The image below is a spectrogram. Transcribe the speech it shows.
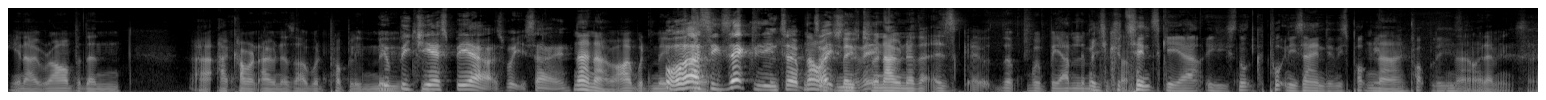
You know, rather than uh, our current owners, I would probably move. You'll be to- GSB out, is what you're saying. No, no, I would move. Well, to- that's exactly the interpretation. no, I'd move of to it. an owner that is uh, that would be He's unlimited. funds. Kaczynski out. He's not putting his hand in his pocket No, properly. no, he? I don't think so. Do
